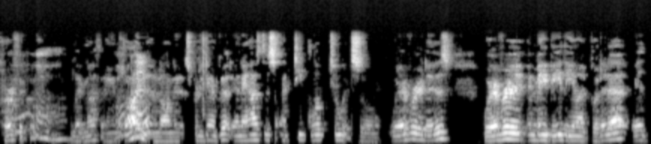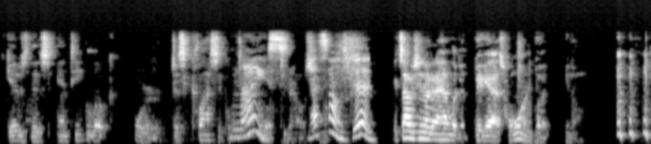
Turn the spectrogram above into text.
perfectly. Hmm. Like nothing. The Okay. volume on it is pretty damn good. And it has this antique look to it, so wherever it is, wherever it may be that you might put it at, it gives this antique look or just classical Nice. house. That you know? sounds good. It's obviously not gonna have like a big ass horn, but you know.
